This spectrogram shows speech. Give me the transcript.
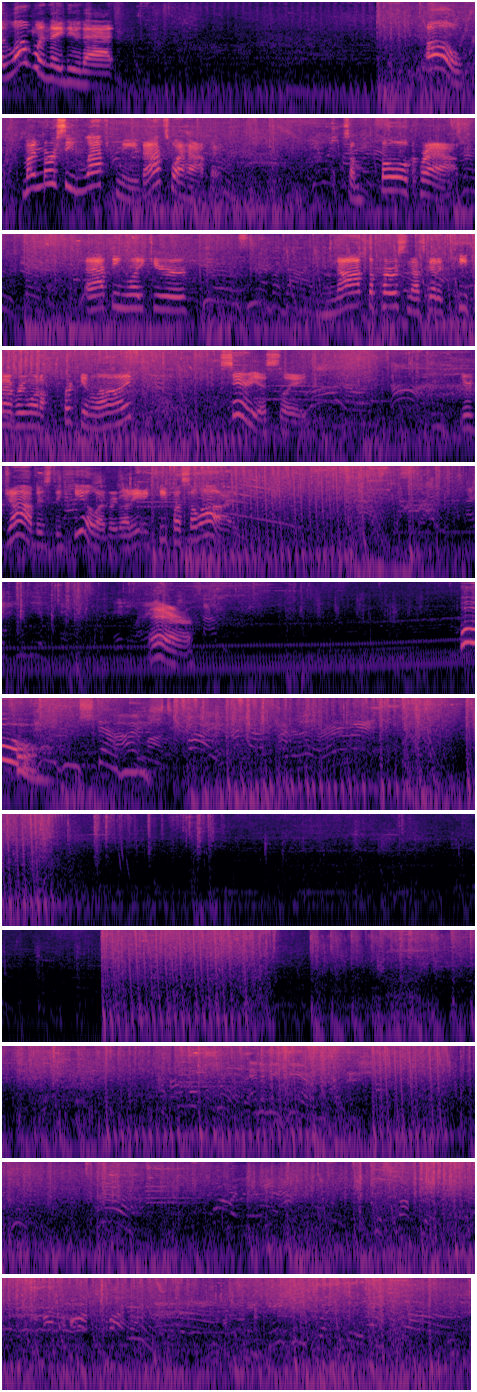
I love when they do that. Oh, my mercy left me. That's what happened. Some bull crap. Acting like you're not the person that's gonna keep everyone a freaking alive. Seriously. Your job is to heal everybody and keep us alive.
